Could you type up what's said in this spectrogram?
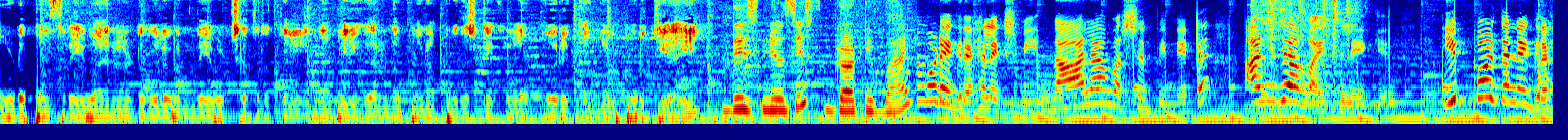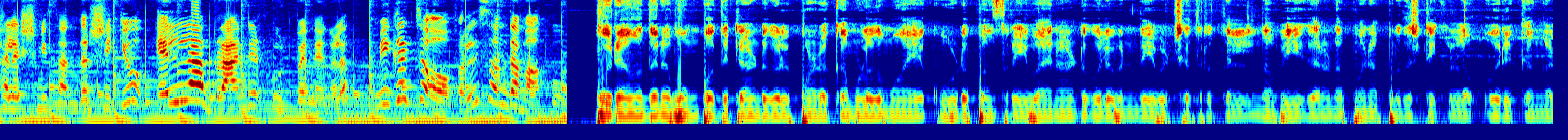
കൂടപ്പൻ ശ്രീ വയനാട്ടുകുലവൻ ദേവക്ഷേത്രത്തിൽ നവീകരണ പുനഃപ്രതിഷ്ഠയ്ക്കുള്ള ഒരുക്കങ്ങൾ പൂർത്തിയായി. This news is brought by by നമ്മുടെ ഗ്രഹലക്ഷ്മി നാലാം വർഷം പിന്നിട്ട് അഞ്ചാം വയസ്സിലേക്ക്. ഇപ്പോൾ തന്നെ ഗ്രഹലക്ഷ്മി സന്ദർശിക്കൂ. എല്ലാ ബ്രാൻഡഡ് ഉൽപ്പന്നങ്ങളും മികച്ച ഓഫറിൽ സ്വന്തമാക്കൂ. പുരാതനവും പതിറ്റാണ്ടുകൾ പഴക്കമുള്ളതുമായ കൂടപ്പൻ ശ്രീ വയനാട്ടുകുലവൻ ദേവക്ഷേത്രത്തിൽ നവീകരണ പുനഃപ്രതിഷ്ഠയ്ക്കുള്ള ഒരുക്കങ്ങൾ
